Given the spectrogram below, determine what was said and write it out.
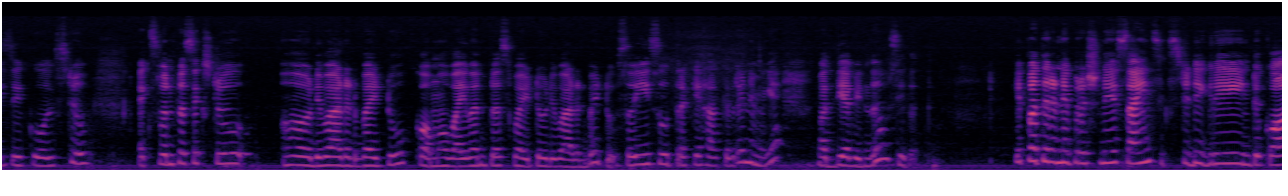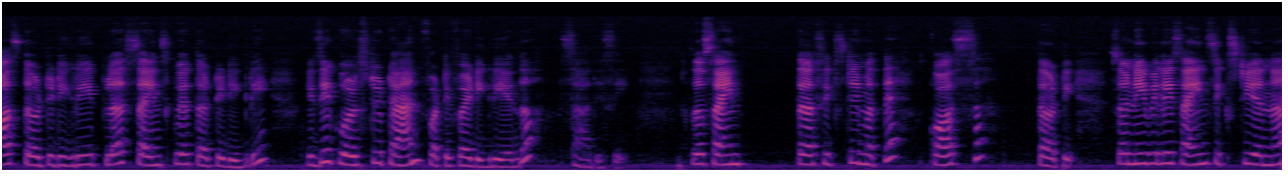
is equals to x one plus x two divided by two comma y one plus y two divided by two so ಈ ಸೂತ್ರಕ್ಕೆ ಹಾಕಿದ್ರೆ ನಿಮಗೆ ಮಧ್ಯಬಿಂದು ಸಿಗುತ್ತೆ. ಇಪ್ಪತ್ತೆರಡನೇ ಪ್ರಶ್ನೆ sines sixty degree into cos thirty degree plus sines square thirty degree is equals to tan forty five degree ಎಂದು ಸಾಧಿಸಿ. ಸೊ ಸೈನ್ ಸಿಕ್ಸ್ಟಿ ಮತ್ತು ಕಾಸ್ ತರ್ಟಿ ಸೊ ನೀವಿಲ್ಲಿ ಸೈನ್ ಸಿಕ್ಸ್ಟಿಯನ್ನು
